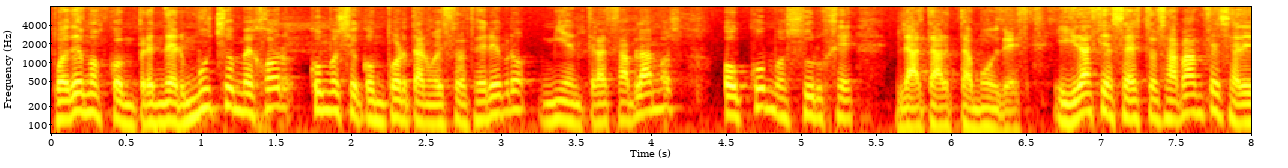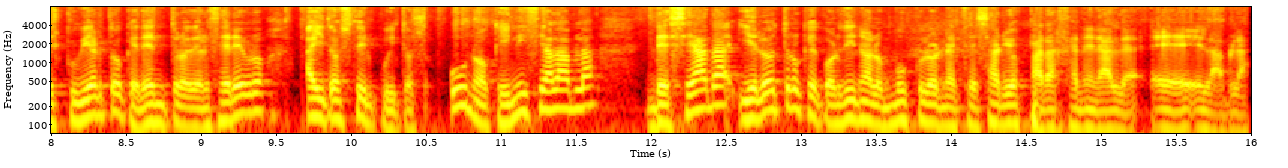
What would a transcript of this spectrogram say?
podemos comprender mucho mejor cómo se comporta nuestro cerebro mientras hablamos o cómo surge la tartamudez. Y gracias a estos avances se ha descubierto que dentro del cerebro hay dos circuitos, uno que inicia el habla deseada y el otro que coordina los músculos necesarios para generar eh, el habla.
